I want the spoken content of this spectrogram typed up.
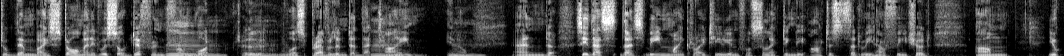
took them by storm, and it was so different from mm. what uh, mm. was prevalent at that mm. time. You know, and uh, see, that's that's been my criterion for selecting the artists that we have featured. Um, you,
